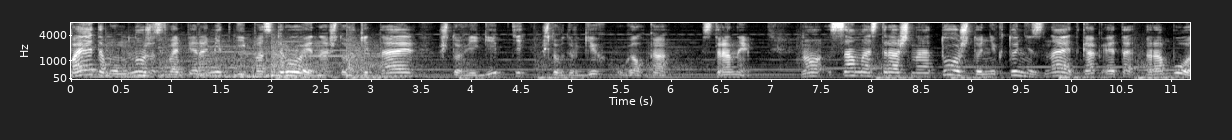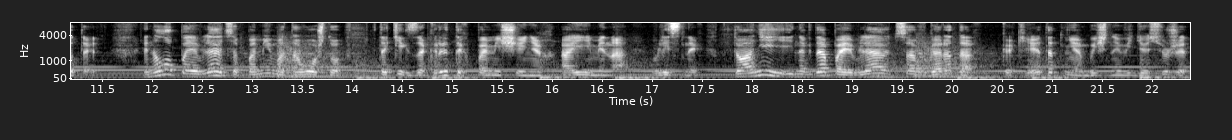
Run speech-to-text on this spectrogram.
Поэтому множество пирамид и построено, что в Китае, что в Египте, что в других уголках страны. Но самое страшное то, что никто не знает, как это работает. НЛО появляются помимо того, что в таких закрытых помещениях, а именно в лесных, то они иногда появляются в городах как и этот необычный видеосюжет.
